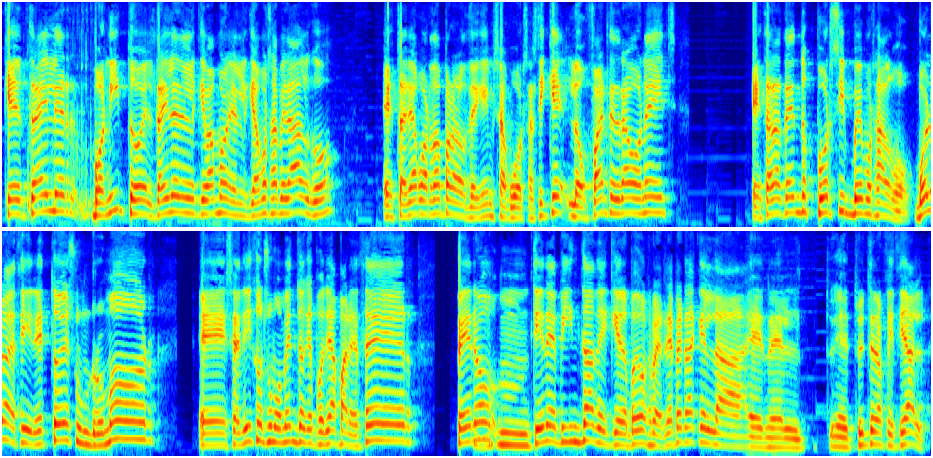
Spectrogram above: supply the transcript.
que el tráiler bonito, el tráiler en el que vamos, en el que vamos a ver algo, estaría guardado para los de Games Awards. Así que los fans de Dragon Age estar atentos por si vemos algo. Vuelvo a decir, esto es un rumor. Eh, se dijo en su momento que podría aparecer, pero mm, tiene pinta de que lo podemos ver. Es verdad que en, la, en el eh, Twitter oficial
